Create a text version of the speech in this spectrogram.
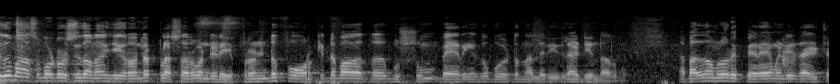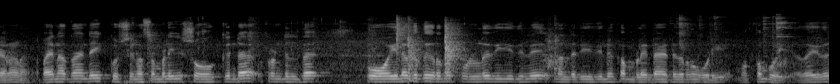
ഇത് മാസ് മോട്ടോഴ്സ് ഇതാണ്. ഹീറോന്റെ പ്ലഷർ വണ്ടിയുടെ. ഫ്രണ്ട് ഫോർക്കിന്റെ ഭാഗത്ത് ബുഷും ബെയറിംഗ് ഒക്കെ പോയിട്ട് നല്ല രീതിയിൽ അടി ഉണ്ടായിരുന്നു. അപ്പോൾ അത് നമ്മൾ റിപ്പയർ ചെയ്യാൻ വേണ്ടിയിട്ട് അയച്ചാണ് അപ്പോൾ അതിനകത്ത് അതിന്റെ ഈ കുഷൻ അസംബ്ലി ഈ ഷോക്കിന്റെ ഫ്രണ്ടിലത്തെ ഓയിലൊക്കെ തീർന്ന് ഫുള്ള് രീതിയിൽ നല്ല രീതിയിൽ കംപ്ലൈന്റ് ആയിട്ട് കിടന്ന് ഓടി മൊത്തം പോയി. അതായത്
